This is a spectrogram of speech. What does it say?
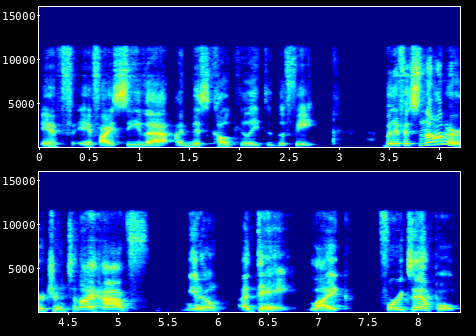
if, if I see that I miscalculated the fee. But if it's not urgent and I have you know, a day, like, for example,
